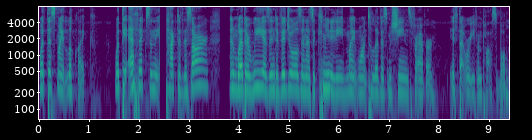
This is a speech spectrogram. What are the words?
what this might look like, what the ethics and the impact of this are, and whether we as individuals and as a community might want to live as machines forever, if that were even possible.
